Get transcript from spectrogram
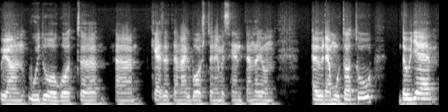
olyan új dolgot kezdett megborstani, ami szerintem nagyon előremutató. De ugye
